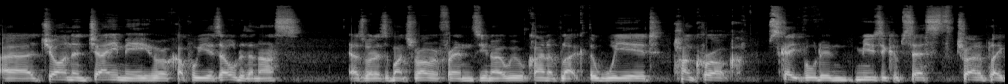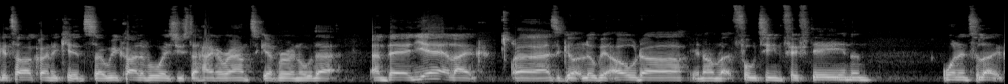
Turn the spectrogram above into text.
uh, John and Jamie, who are a couple years older than us, as well as a bunch of other friends, you know, we were kind of like the weird punk rock, skateboarding, music obsessed, trying to play guitar kind of kids. So we kind of always used to hang around together and all that. And then, yeah, like uh, as I got a little bit older, you know, I'm like 14, 15 and wanted to like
